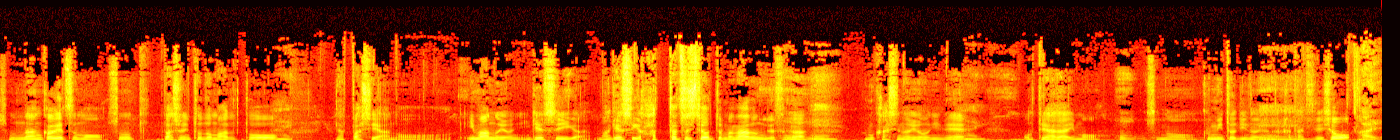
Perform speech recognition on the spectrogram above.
その何ヶ月もその場所にとどまると、はい。やっぱしあの今のように下水が、まあ、下水が発達しておってもなるんですが、え。昔のようにね、はい。お手洗いも、うん。その汲み取りのような形でしょう、はい。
